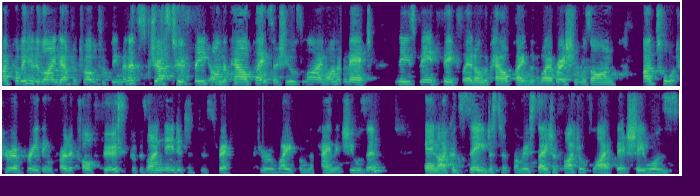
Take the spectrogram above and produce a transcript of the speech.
I probably had her lying down for 12 or 15 minutes, just her feet on the power plate. So she was lying on a mat, knees bent, feet flat on the power plate. The vibration was on. I taught her a breathing protocol first because I needed to distract her away from the pain that she was in. And I could see just from her state of fight or flight that she was,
